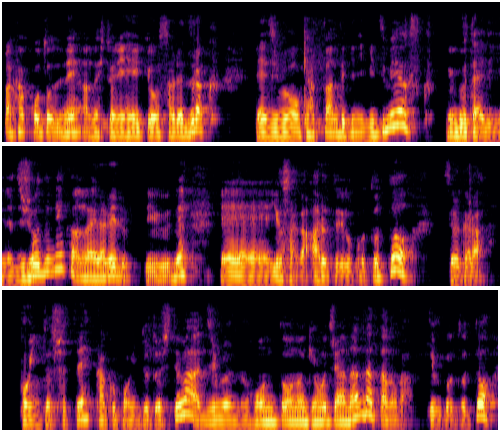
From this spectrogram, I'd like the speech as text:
まあ、書くことでね、あの、人に影響されづらく、えー、自分を客観的に見つめやすく、具体的な事象でね、考えられるっていうね、えー、良さがあるということと、それから、ポイントとしてね、書くポイントとしては、自分の本当の気持ちは何だったのかということと、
